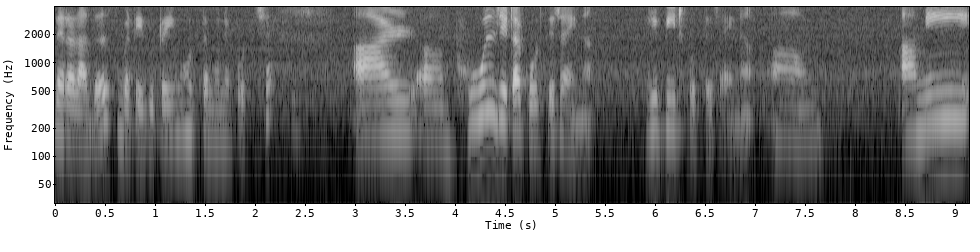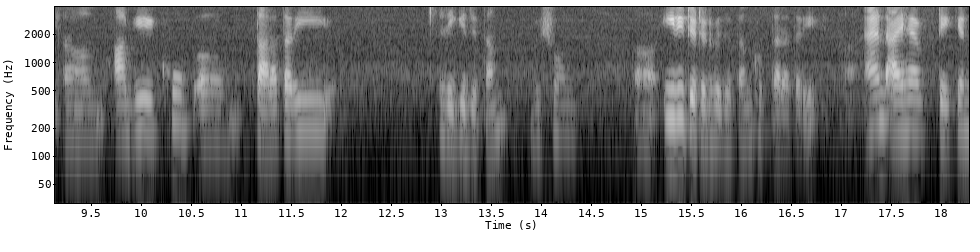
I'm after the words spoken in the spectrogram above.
দের আর আদার্স বাট এই দুটো এই মুহূর্তে মনে পড়ছে। আর ভুল যেটা করতে চাই না রিপিট করতে চাই না আমি আগে খুব তাড়াতাড়ি রেগে যেতাম ভীষণ ইরিটেটেড হয়ে যেতাম খুব তাড়াতাড়ি। And I have taken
